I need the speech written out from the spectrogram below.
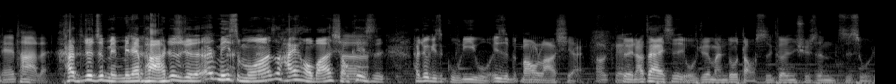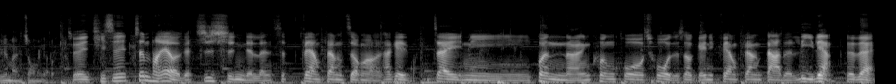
没怕的，她就是没没来怕，她就是觉得 哎、欸、没什么啊，这还好吧，小 case，她就一直鼓励我，一直把我拉起来。OK，对，然后再来是我觉得蛮多导师跟学生的支持，我觉得蛮重要的。所以其实身旁要有一个支持你的人是非常非常重要的，他可以在你困难、困惑、挫折的时候给你非常非常大的力量，对不对？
